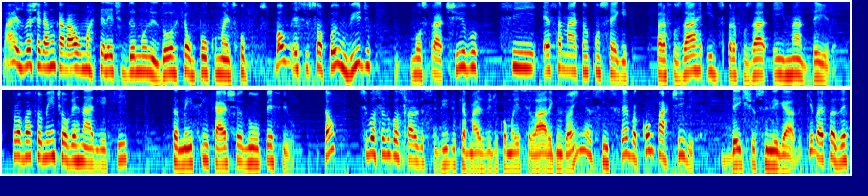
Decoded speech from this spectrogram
mas vai chegar no canal um martelete demolidor que é um pouco mais robusto. Bom, esse só foi um vídeo mostrativo se essa máquina consegue parafusar e desparafusar em madeira. Provavelmente a alvenaria aqui também se encaixa no perfil. Então, se vocês gostaram desse vídeo, quer mais vídeo como esse, largue um joinha, se inscreva, compartilhe, deixe o sininho ligado, que vai fazer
